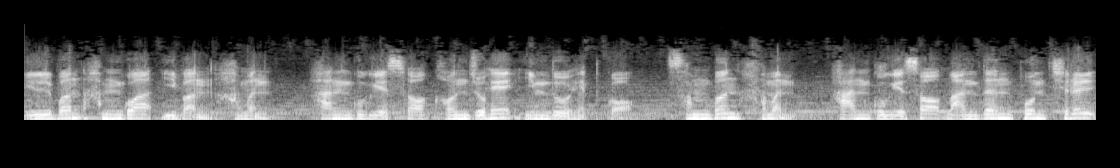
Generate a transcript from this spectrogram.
1번 함과 2번 함은 한국에서 건조해 인도했고 3번 함은 한국에서 만든 본체를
